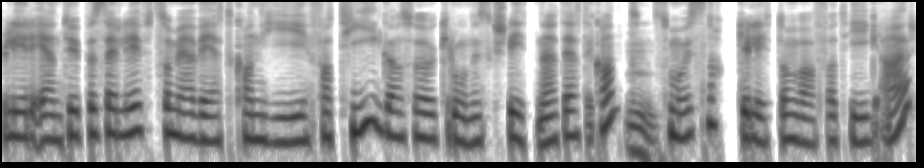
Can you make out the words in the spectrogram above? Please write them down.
gir én type cellegift som jeg vet kan gi fatigue, altså kronisk slitenhet i etterkant, mm. så må vi snakke litt om hva fatigue er.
